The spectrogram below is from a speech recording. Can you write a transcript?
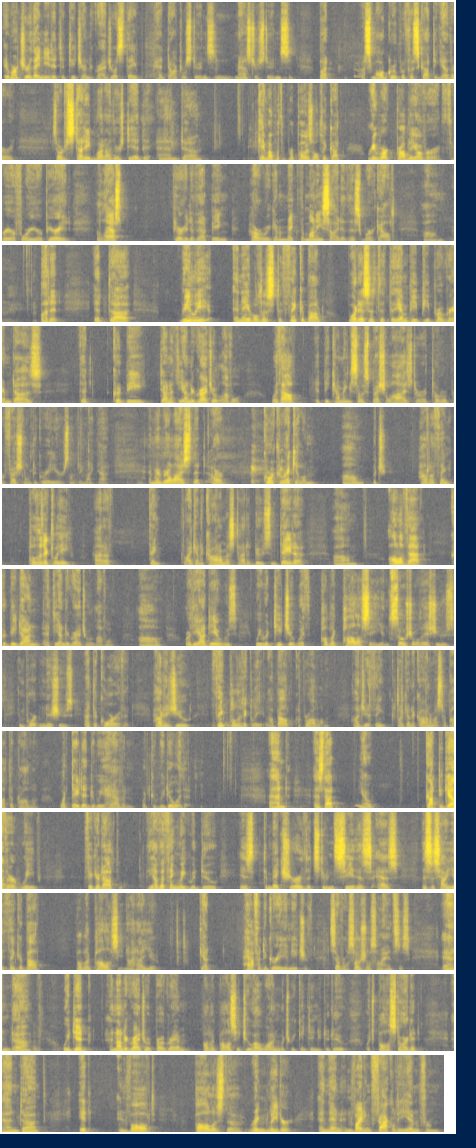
they weren't sure they needed to teach undergraduates. They had doctoral students and master's students. But a small group of us got together and sort of studied what others did and uh, came up with a proposal that got reworked probably over a three or four year period. The last period of that being, how are we going to make the money side of this work out? Um, But it, it uh, really enabled us to think about what is it that the MPP program does that could be done at the undergraduate level without it becoming so specialized or a total professional degree or something like that. And we realized that our core curriculum, um, which how to think politically, how to think like an economist, how to do some data, um, all of that could be done at the undergraduate level, uh, where the idea was we would teach it with public policy and social issues, important issues at the core of it. How did you think politically about a problem? How did you think like an economist about the problem? What data do we have and what could we do with it? And as that, you know, got together, we figured out the other thing we would do is to make sure that students see this as, this is how you think about public policy, not how you get half a degree in each of several social sciences. And uh, we did an undergraduate program, Public Policy 201, which we continue to do, which Paul started. And uh, it involved Paul as the ringleader, and then inviting faculty in from,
